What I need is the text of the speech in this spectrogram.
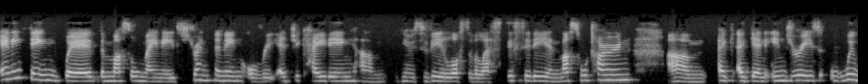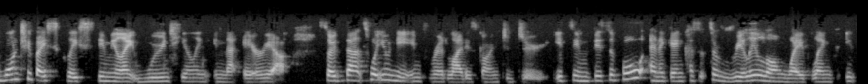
anything where the muscle may need strengthening or re-educating, um, you know, severe loss of elasticity and muscle tone. Um, again, injuries. We want to basically stimulate wound healing in that area. So that's what your near infrared light is going to do. It's invisible, and again, because it's a really long wavelength, it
